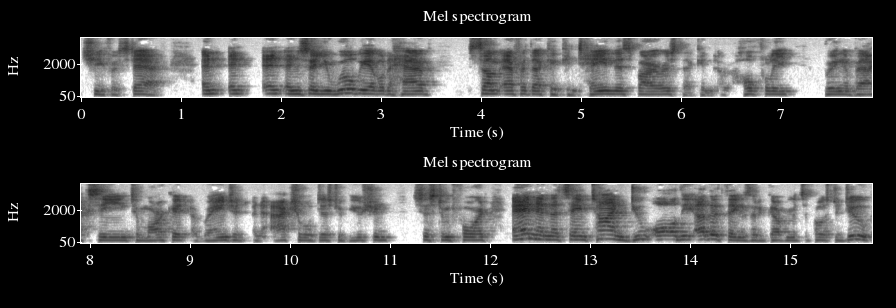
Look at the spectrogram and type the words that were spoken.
chief of staff. And, and, and, and so you will be able to have some effort that could contain this virus, that can uh, hopefully bring a vaccine to market, arrange an actual distribution system for it, and at the same time do all the other things that a government's supposed to do.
